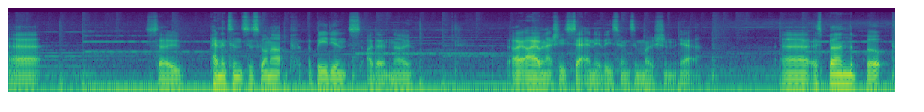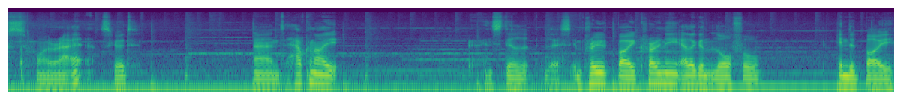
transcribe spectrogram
Uh, so penitence has gone up. Obedience, I don't know. I, I haven't actually set any of these things in motion yet. Uh, let's burn the books while we're at it. That's good. And how can I instill this? Improved by crony, elegant, lawful, hindered by...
